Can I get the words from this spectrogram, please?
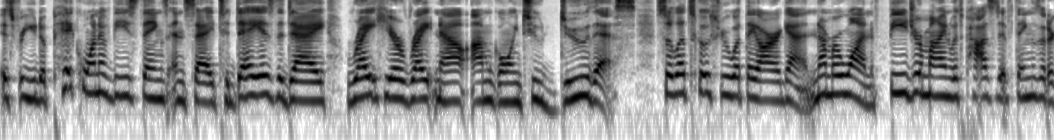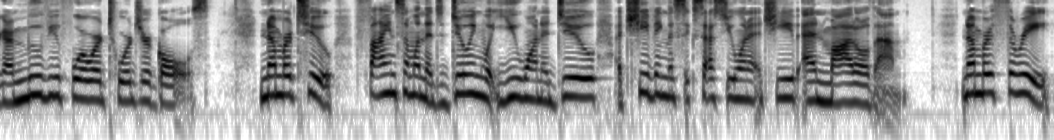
is for you to pick one of these things and say, Today is the day, right here, right now, I'm going to do this. So, let's go through what they are again. Number one, feed your mind with positive things that are going to move you forward towards your goals. Number two, find someone that's doing what you want to do, achieving the success you want to achieve, and model them. Number three,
